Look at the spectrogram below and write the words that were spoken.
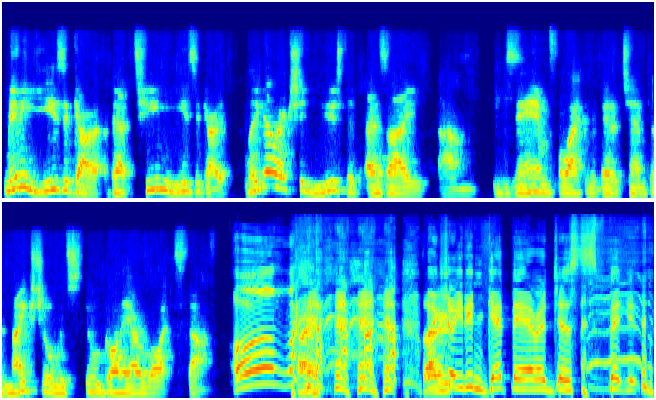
Many years ago, about ten years ago, Lego actually used it as a um, exam, for lack of a better term, to make sure we've still got our right stuff. Oh, so, make sure you didn't get there and just spent your,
